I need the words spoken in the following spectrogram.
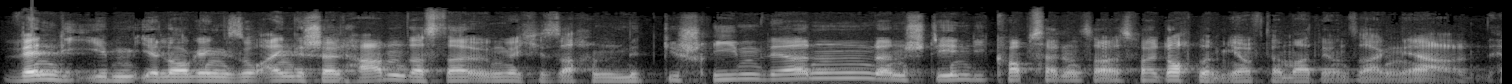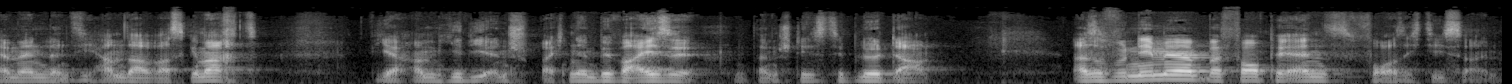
Wenn die eben ihr Logging so eingestellt haben, dass da irgendwelche Sachen mitgeschrieben werden, dann stehen die Cops halt im Zweifelsfall doch bei mir auf der Matte und sagen, ja, Herr Mendel, Sie haben da was gemacht wir haben hier die entsprechenden Beweise. Und dann stehst du blöd da. Also von dem her bei VPNs vorsichtig sein.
